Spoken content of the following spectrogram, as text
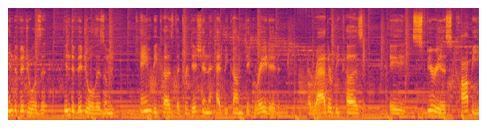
individualism individualism came because the tradition had become degraded, or rather because a spurious copy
